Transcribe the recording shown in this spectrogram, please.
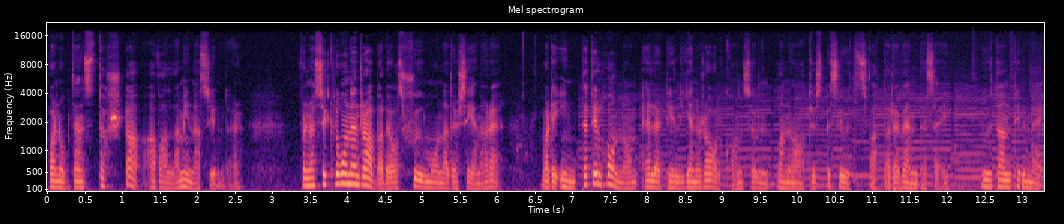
var nog den största av alla mina synder. För när cyklonen drabbade oss sju månader senare var det inte till honom eller till generalkonsuln Vanuatus beslutsfattare vände sig, utan till mig.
